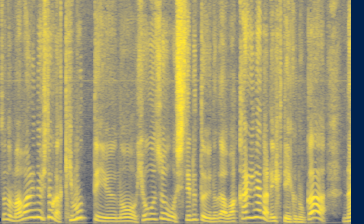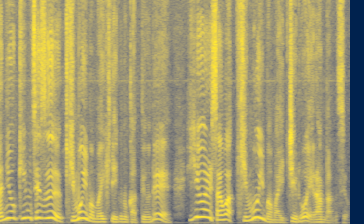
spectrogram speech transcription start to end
その周りの人がキモっていうのを表情をしてるというのが分かりながら生きていくのか、何を気にせず、キモいまま生きていくのかっていうので、ひごじさんはキモいまま生きるを選んだんですよ。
